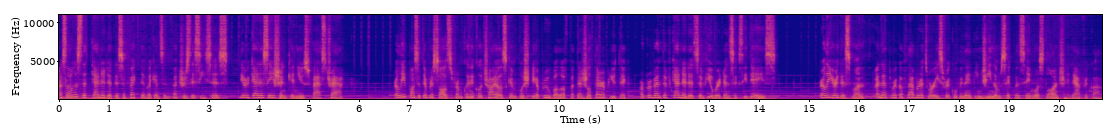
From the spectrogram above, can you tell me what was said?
As long as that candidate is effective against infectious diseases, the organization can use Fast Track. Early positive results from clinical trials can push the approval of potential therapeutic or preventive candidates in fewer than 60 days. Earlier this month, a network of laboratories for COVID 19 genome sequencing was launched in Africa.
